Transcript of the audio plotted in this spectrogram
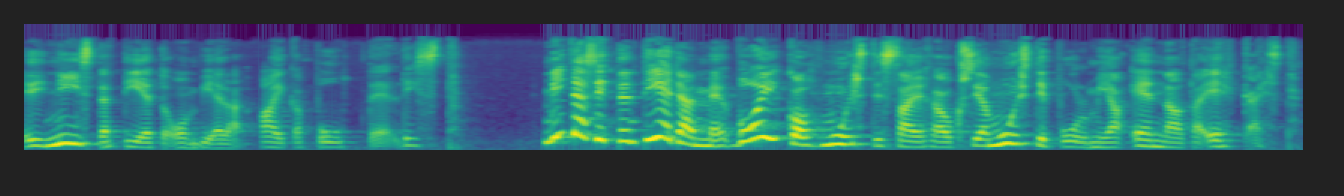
eli niistä tieto on vielä aika puutteellista. Mitä sitten tiedämme, voiko muistisairauksia, muistipulmia ennaltaehkäistä?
